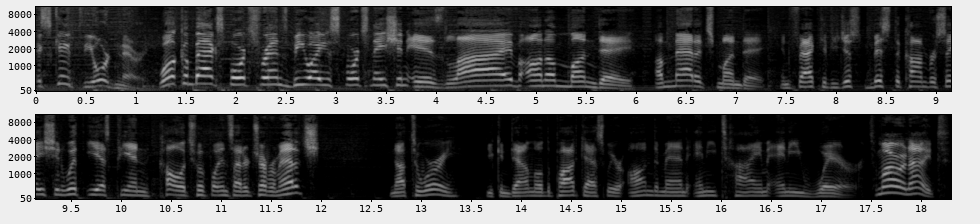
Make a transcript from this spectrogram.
Escape the ordinary. Welcome back, sports friends. BYU Sports Nation is live on a Monday, a Matich Monday. In fact, if you just missed the conversation with ESPN college football insider Trevor Matich, not to worry. You can download the podcast. We are on demand anytime, anywhere. Tomorrow night,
